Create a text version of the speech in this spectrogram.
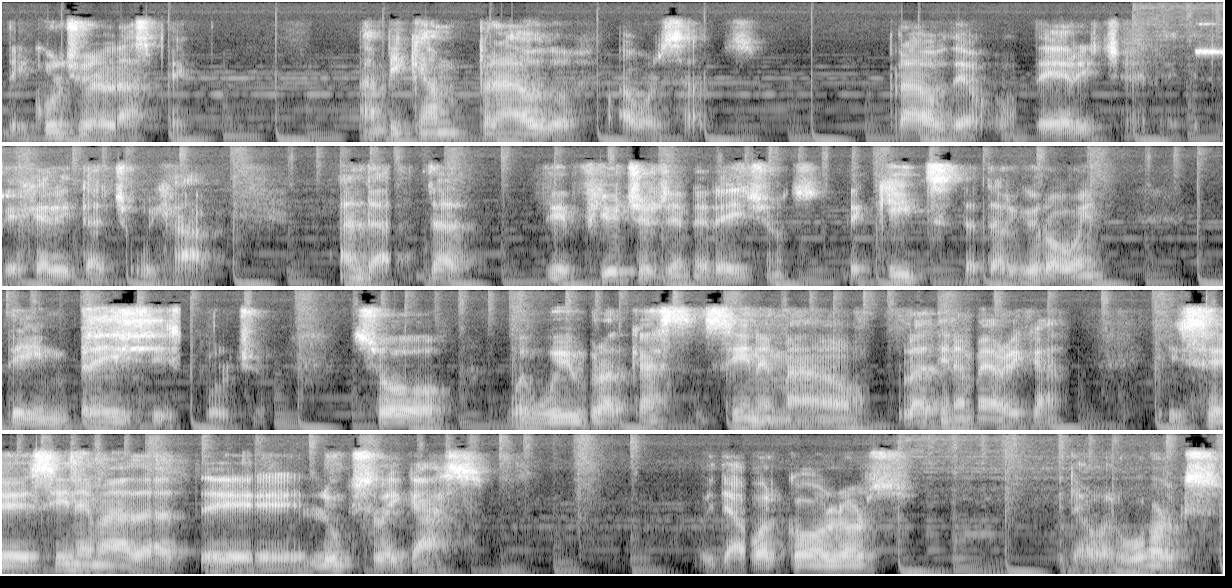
the cultural aspect and become proud of ourselves, proud of the heritage, the heritage we have, and that, that the future generations, the kids that are growing, they embrace this culture. So when we broadcast cinema of Latin America, it's a cinema that uh, looks like us, with our colors, with our works,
